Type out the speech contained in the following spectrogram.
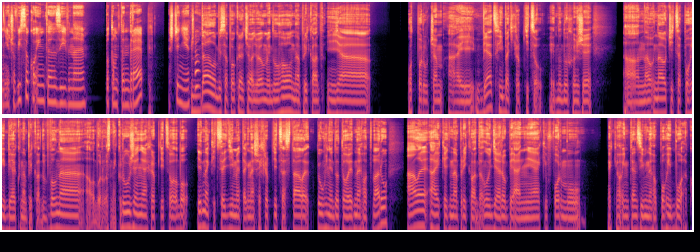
niečo vysokointenzívne, potom ten drep, ešte niečo? Dalo by sa pokračovať veľmi dlho, napríklad ja odporúčam aj viac hýbať chrbticou. Jednoducho, že a na, naučiť sa pohyby ako napríklad vlna alebo rôzne krúženia chrbticou, lebo jednak keď sedíme, tak naša chrbtica stále túhne do toho jedného tvaru, ale aj keď napríklad ľudia robia nejakú formu takého intenzívneho pohybu ako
